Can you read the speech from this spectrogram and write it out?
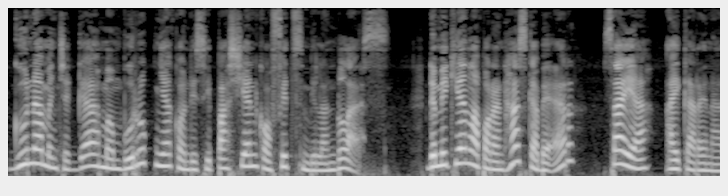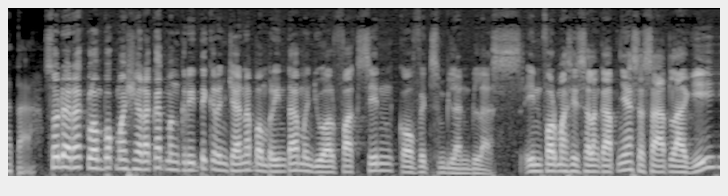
guna mencegah memburuknya kondisi pasien COVID-19. Demikian laporan khas KBR, saya Aika Renata. Saudara kelompok masyarakat mengkritik rencana pemerintah menjual vaksin COVID-19. Informasi selengkapnya sesaat lagi,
